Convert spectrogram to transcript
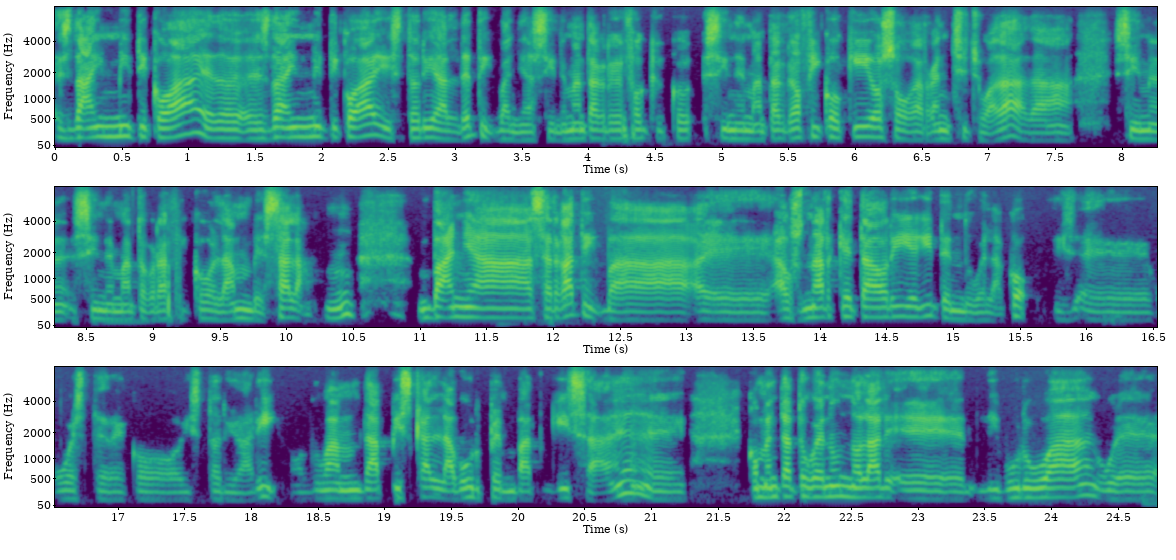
ez da mitikoa, edo ez da mitikoa historia aldetik, baina sinematografiko, sinematografikoki oso garrantzitsua da, da sinematografiko lan bezala. Hm? Baina zergatik, ba, e, hori egiten duelako e, westereko historioari. Orduan da pizkal laburpen bat giza, eh? E, komentatu genuen nola e, liburua, gure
